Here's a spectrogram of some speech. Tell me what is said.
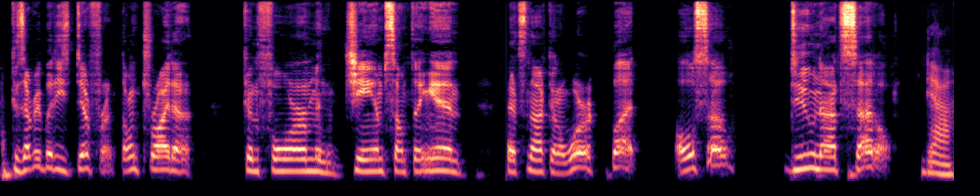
because everybody's different. Don't try to conform and jam something in that's not going to work. But also, do not settle. Yeah.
